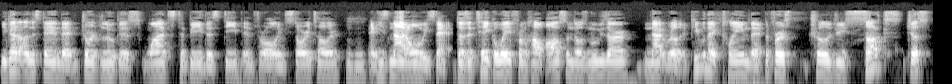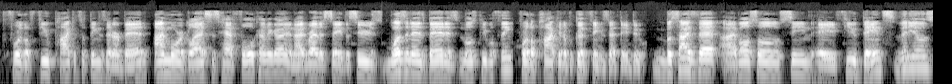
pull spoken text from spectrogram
you got to understand that George Lucas wants to be this deep, enthralling storyteller, hmm and he's not always that. Does it take away from how awesome those movies are? Not really. People that claim that the first trilogy sucks just for the few pockets of things that are bad, I'm more glasses half full kind of guy, and I'd rather say the series wasn't as bad as most people think for the pocket of good things that they do. Besides that, I've also seen a few dance videos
